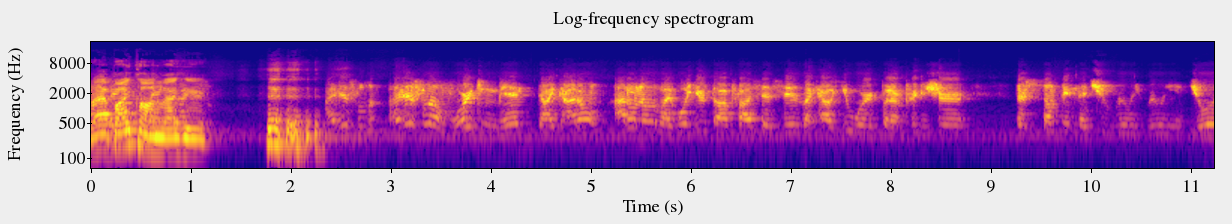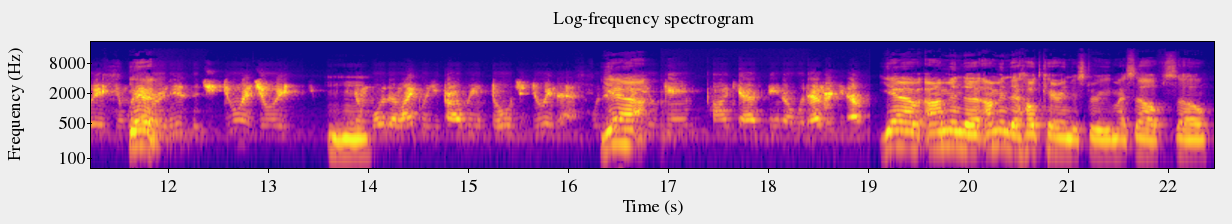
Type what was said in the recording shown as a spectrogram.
Rap icon right here. I just I just love working, man. Like I don't I don't know like what your thought process is, like how you work, but I'm pretty sure there's something that you really really enjoy, and whatever Yeah. it is that you do enjoy, you hmm know, more than likely you probably indulge in doing that. Whether Yeah. video game, podcasting, or whatever, you know. Yeah, I'm in the I'm in the healthcare industry myself, so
